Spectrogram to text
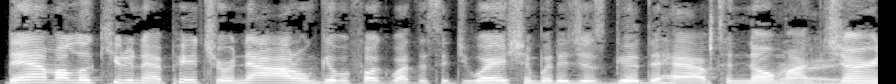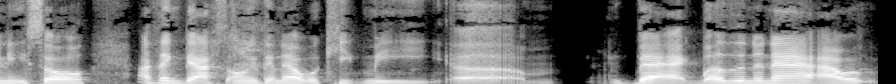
Damn, I look cute in that picture. Now I don't give a fuck about the situation, but it's just good to have to know my journey. So I think that's the only thing that would keep me um back. But other than that, I would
